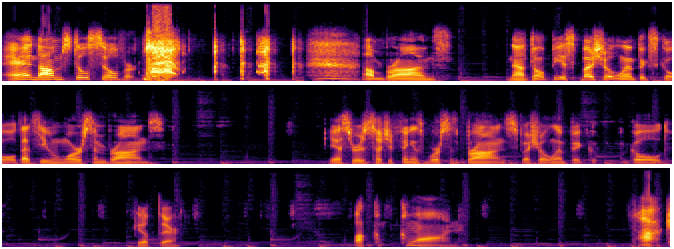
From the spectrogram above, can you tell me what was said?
And I'm still silver. I'm bronze. Now, don't be a Special Olympics gold. That's even worse than bronze. Yes, there is such a thing as worse as bronze. Special Olympic gold. Get up there. Oh, come, come on. Fuck.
